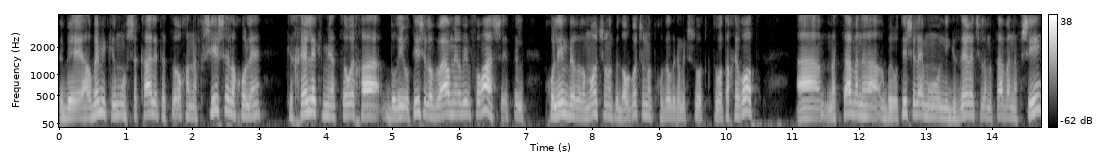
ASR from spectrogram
ובהרבה מקרים הוא שקל את הצורך הנפשי של החולה כחלק מהצורך הבריאותי שלו, והוא היה אומר במפורש שאצל חולים ברמות שונות, בדרגות שונות, חוזר זה גם בתשובות כתובות אחרות, המצב הבריאותי שלהם הוא נגזרת של המצב הנפשי,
